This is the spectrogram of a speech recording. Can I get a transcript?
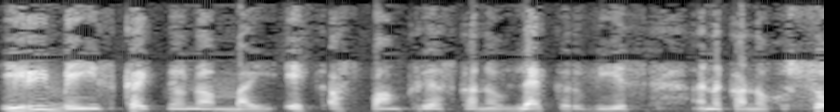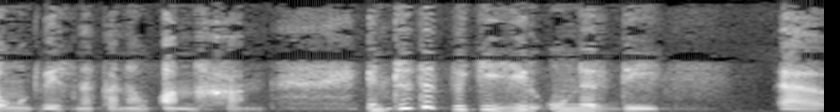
hierdie mens kyk nou na my. Ek as pankreas kan nou lekker wees en ek kan nou gesond wees en ek kan nou aangaan. En toe ek bietjie hier onder die uh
